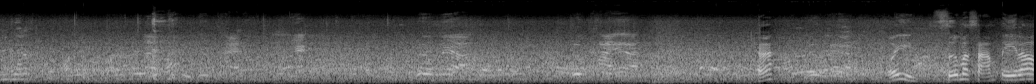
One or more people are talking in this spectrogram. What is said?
นี่นะเริ่มเลยอะเริ่มขายอะฮะเริ่มเลยอะเฮ้ยซื้อมา3ปีแล้ว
